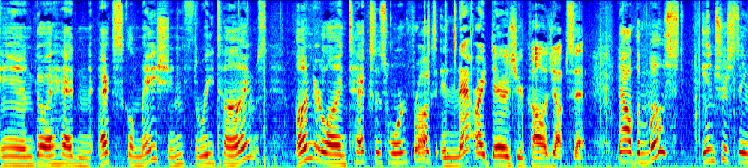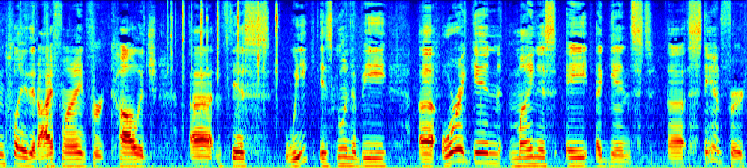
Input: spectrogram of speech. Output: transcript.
and go ahead and exclamation three times underline Texas Horned Frogs, and that right there is your college upset. Now, the most interesting play that I find for college uh, this week is going to be uh, Oregon minus eight against uh, Stanford.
